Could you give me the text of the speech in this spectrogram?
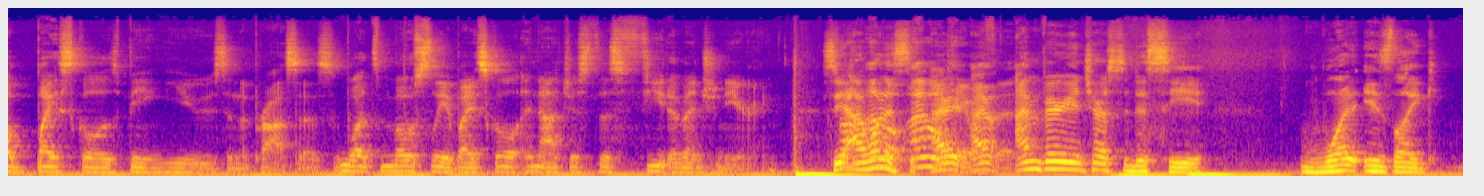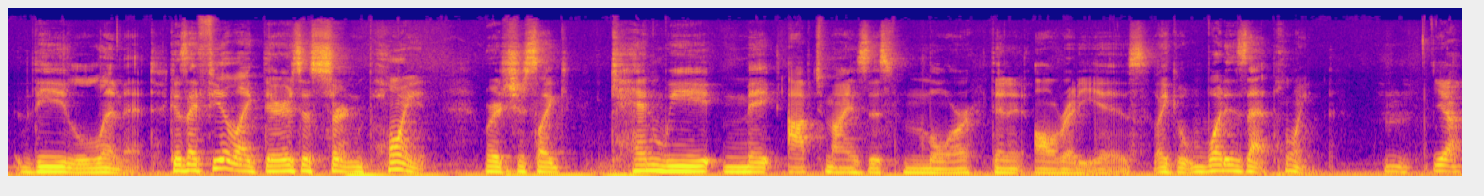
a bicycle is being used in the process. What's mostly a bicycle and not just this feat of engineering. see, So I want to see. I'm okay I, I. I'm very interested to see what is like the limit because I feel like there is a certain point where it's just like, can we make optimize this more than it already is? Like, what is that point? Hmm, yeah,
